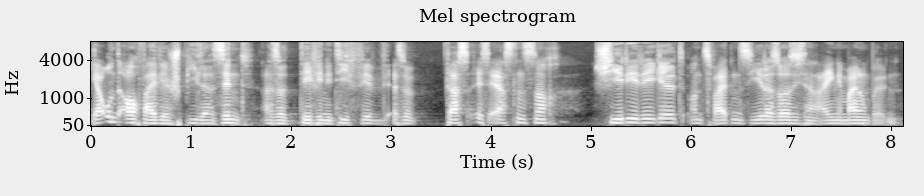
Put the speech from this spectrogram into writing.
Ja, und auch, weil wir Spieler sind. Also definitiv. Wir, also das ist erstens noch Schiri regelt und zweitens, jeder soll sich seine eigene Meinung bilden.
